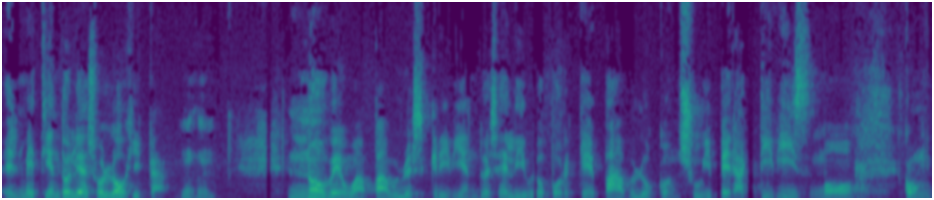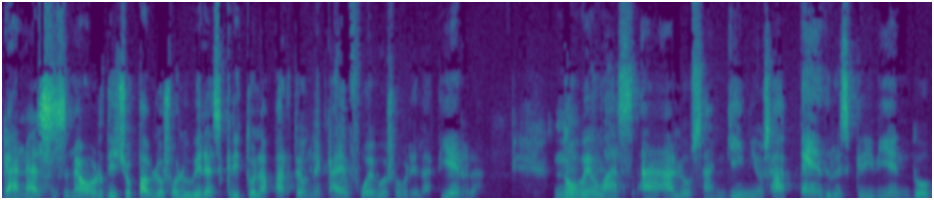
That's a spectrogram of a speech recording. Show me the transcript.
él metiéndole a eso lógica. No veo a Pablo escribiendo ese libro porque Pablo con su hiperactivismo, con ganas, mejor dicho, Pablo solo hubiera escrito la parte donde cae fuego sobre la tierra. No veo a, los sanguíneos, a Pedro escribiendo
